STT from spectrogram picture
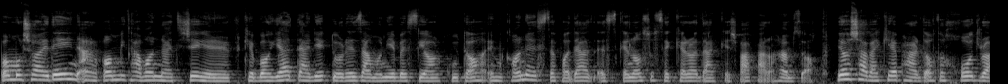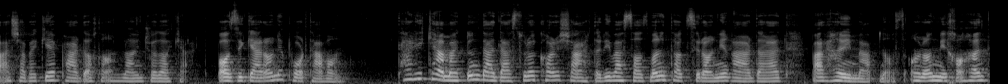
با مشاهده این ارقام می توان نتیجه گرفت که باید در یک دوره زمانی بسیار کوتاه امکان استفاده از اسکناس و سکه را در کشور فراهم ساخت یا شبکه پرداخت خود را از شبکه پرداخت آنلاین جدا کرد. بازیگران پرتوان طرحی که همکنون در دستور کار شهرداری و سازمان تاکسیرانی قرار دارد. بر همین مبناست. آنان می‌خواهند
